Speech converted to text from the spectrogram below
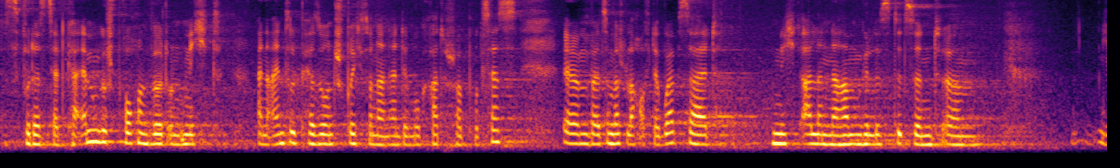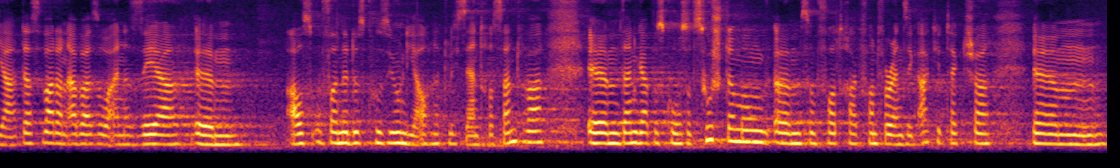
dass für das ZKM gesprochen wird und nicht eine Einzelperson spricht, sondern ein demokratischer Prozess, ähm, weil zum Beispiel auch auf der Website nicht alle Namen gelistet sind. Ähm, ja, das war dann aber so eine sehr ähm, ausufernde Diskussion, die auch natürlich sehr interessant war. Ähm, dann gab es große Zustimmung ähm, zum Vortrag von Forensic Architecture. Ähm,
